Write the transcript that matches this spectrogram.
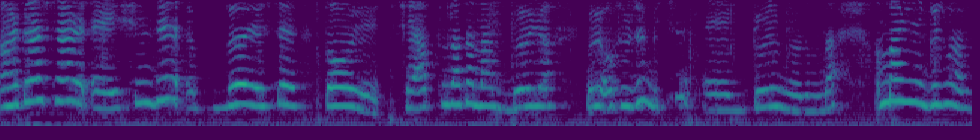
Arkadaşlar e, şimdi böylese doğru şey yaptım zaten ben böyle böyle oturduğum için e, göremiyorum da. Ama ben yine gözümü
